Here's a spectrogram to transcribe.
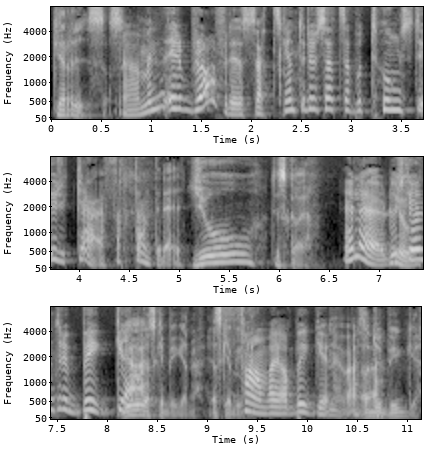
gris. Alltså. Ja, men är det bra för dig att svetsa? Ska inte du satsa på tung styrka? Jag fattar inte dig. Jo, det ska jag. Eller? Du ska Jo. inte du bygga? Jo, jag ska bygga nu. Jag ska bygga. Fan vad jag bygger nu alltså. Ja, du bygger.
